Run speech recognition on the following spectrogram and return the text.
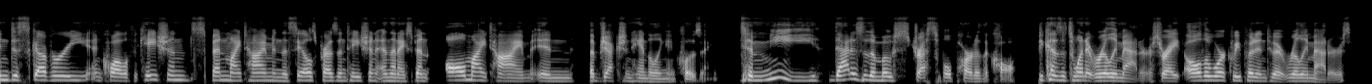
in discovery and qualification, spend my time in the sales presentation, and then I spend all my time in objection handling and closing. To me, that is the most stressful part of the call because it's when it really matters, right? All the work we put into it really matters.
